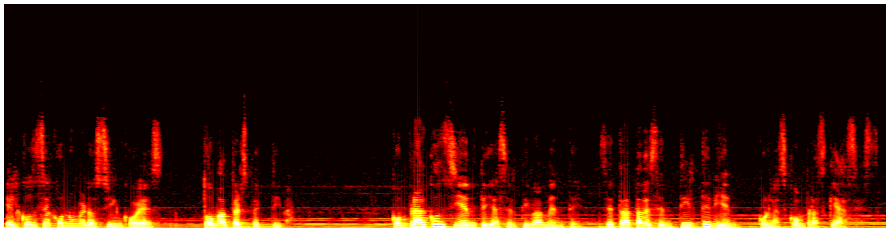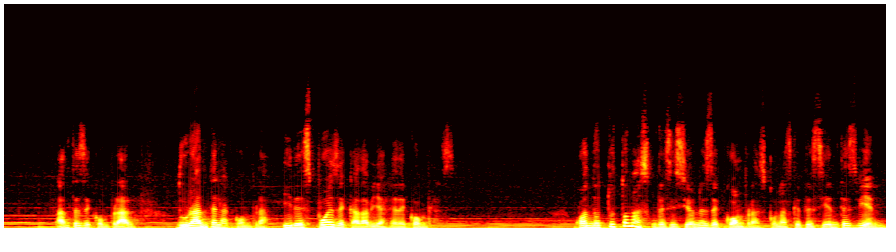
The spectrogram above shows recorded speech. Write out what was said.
El consejo número 5 es, toma perspectiva. Comprar consciente y asertivamente se trata de sentirte bien con las compras que haces. Antes de comprar, durante la compra y después de cada viaje de compras. Cuando tú tomas decisiones de compras con las que te sientes bien,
